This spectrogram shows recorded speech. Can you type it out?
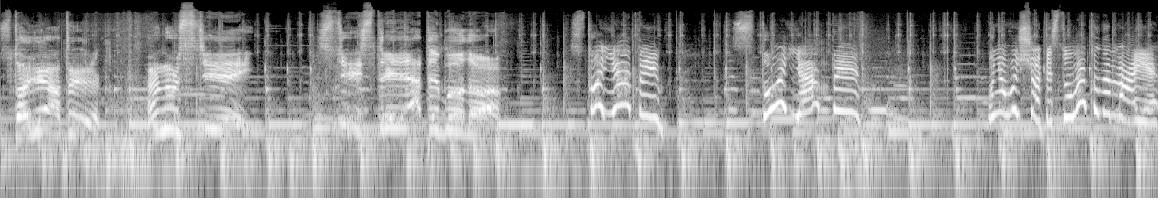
Стояти! Ану стій! Стій, стріляти буду! Стояти! Стояти! У нього що, пістолету немає?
